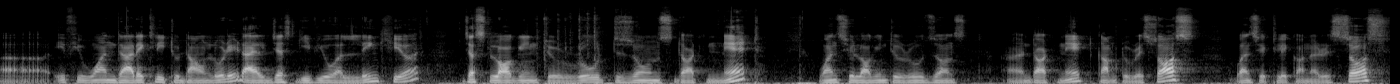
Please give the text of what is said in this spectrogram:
uh, if you want directly to download it i'll just give you a link here just log into rootzones.net once you log into rootzones.net uh, come to resource. Once you click on a resource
